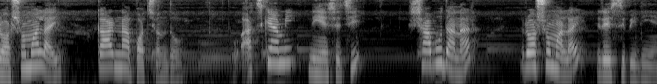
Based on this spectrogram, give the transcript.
রসমালাই কার না পছন্দ? তো আজকে আমি নিয়ে এসেছি সাবুদানার রসমালাই রেসিপি নিয়ে।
